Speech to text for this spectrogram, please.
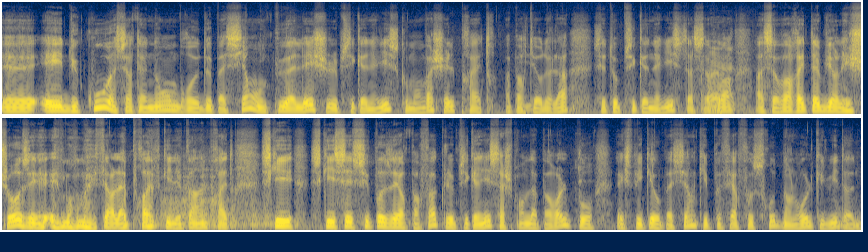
euh, et du coup un certain nombre de patients ont pu aller chez le psychanalyste comme on va chez le prêtre. À partir de là, c'est au psychanalyste à savoir, à savoir rétablir les choses et, faire la preuve qu'il n'est pas un prêtre. Ce qui, ce qui suppose d'ailleurs parfois que le psychanalyste sache prendre la parole pour expliquer au patient qu'il peut faire fausse route dans le rôle qu'il lui donne.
